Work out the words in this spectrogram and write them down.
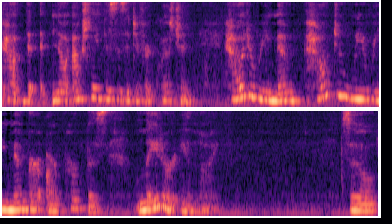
how? Th- no, actually, this is a different question. How do remember? How do we remember our purpose later in life? So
